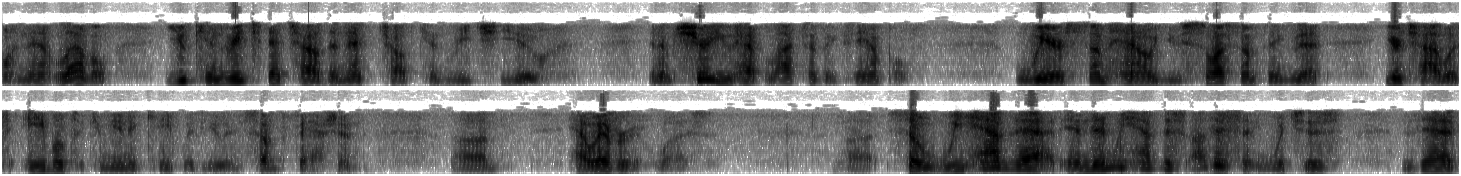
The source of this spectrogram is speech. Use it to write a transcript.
on that level, you can reach that child and that child can reach you. And I'm sure you have lots of examples where somehow you saw something that your child was able to communicate with you in some fashion, um, however it was. Uh, so we have that, and then we have this other thing, which is that,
